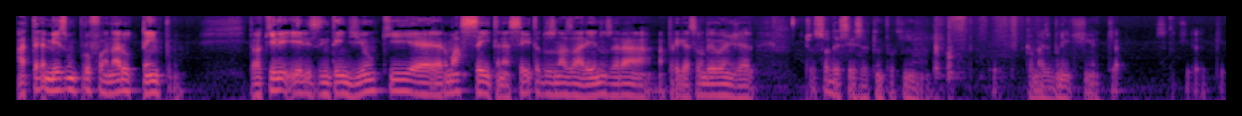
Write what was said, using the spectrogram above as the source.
até mesmo profanar o templo. Então aqui eles entendiam que era uma seita, né? A seita dos nazarenos era a pregação do evangelho. Deixa eu só descer isso aqui um pouquinho. Fica mais bonitinho aqui, ó. Isso aqui, aqui.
